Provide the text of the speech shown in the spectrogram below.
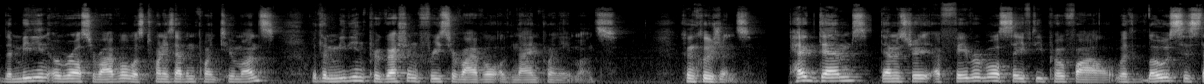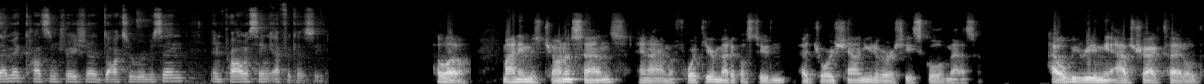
The median overall survival was 27.2 months, with a median progression free survival of 9.8 months. Conclusions PEG-DEMS demonstrate a favorable safety profile with low systemic concentration of doxorubicin and promising efficacy. Hello, my name is Jonah Sens, and I am a fourth year medical student at Georgetown University School of Medicine. I will be reading the abstract titled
